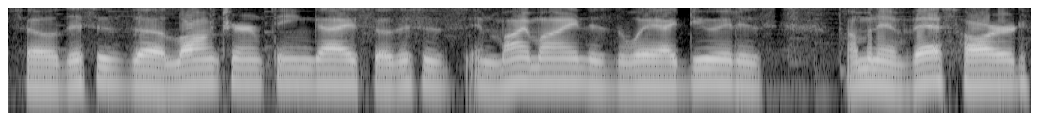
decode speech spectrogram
So this is a long-term thing guys. So this is in my mind is the way i do it is i'm gonna invest hard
